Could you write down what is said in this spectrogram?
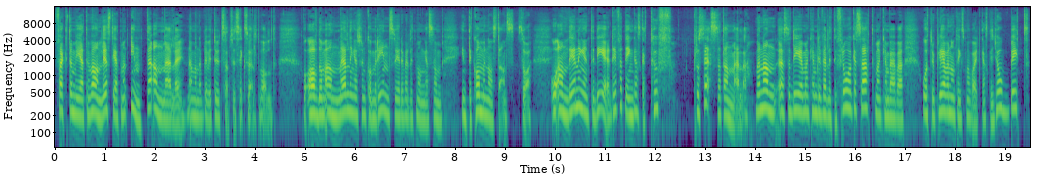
Faktum är att det vanligaste är att man inte anmäler när man har blivit utsatt för sexuellt våld. Och av de anmälningar som kommer in så är det väldigt många som inte kommer någonstans. Så. Och anledningen till det, det är för att det är en ganska tuff process att anmäla. Man, an, alltså det, man kan bli väldigt ifrågasatt, man kan behöva återuppleva någonting som har varit ganska jobbigt.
